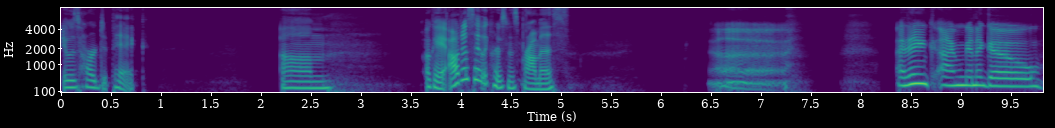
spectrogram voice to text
it was hard to pick. Um. Okay, I'll just say the Christmas Promise. Uh, I think I'm gonna go.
